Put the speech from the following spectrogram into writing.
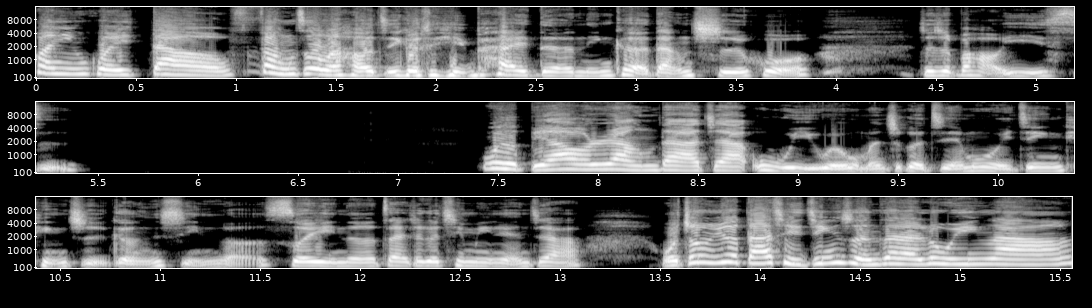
欢迎回到放纵了好几个礼拜的宁可当吃货，真是不好意思。为了不要让大家误以为我们这个节目已经停止更新了，所以呢，在这个清明连假，我终于又打起精神再来录音啦。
